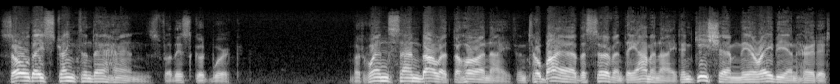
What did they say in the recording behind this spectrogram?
So they strengthened their hands for this good work. But when Sanballat the Horonite, and Tobiah the servant the Ammonite, and Geshem the Arabian heard it,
